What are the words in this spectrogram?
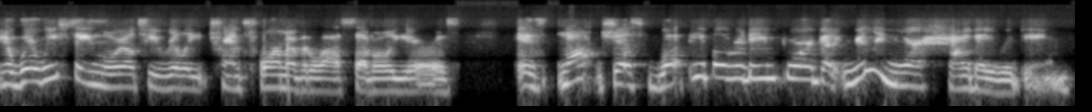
you know, where we've seen loyalty really transform over the last several years is not just what people redeem for, but really more how they redeem.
